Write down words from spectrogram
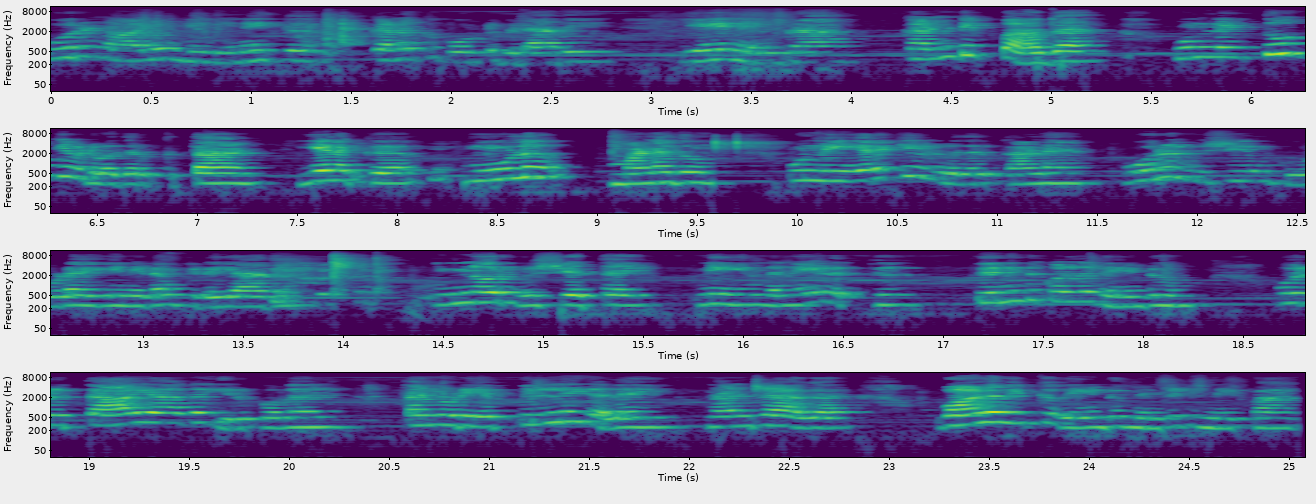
ஒரு நாளும் நீ நினைத்து கணக்கு போட்டு விடாதே. ஏனென்றால் கண்டிப்பாக உன்னை தூக்கி விடுவதற்குத்தான் எனக்கு முழு மனதும் உன்னை இறக்கி விடுவதற்கான ஒரு விஷயம் கூட என்னிடம் கிடையாது. இன்னொரு விஷயத்தை நீ இந்த நேரத்தில் தெரிந்து கொள்ள வேண்டும். ஒரு தாயாக இருப்பவள் தன்னுடைய பிள்ளைகளை நன்றாக வாழ வைக்க வேண்டும் என்று நினைப்பான்.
